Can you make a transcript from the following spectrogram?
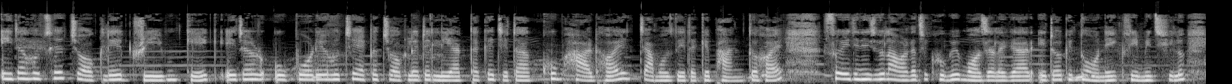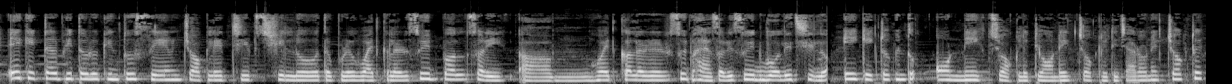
এটা হচ্ছে চকলেট ড্রিম কেক। এটার উপরে হচ্ছে একটা চকলেটের লেয়ার থাকে, যেটা খুব হার্ড হয়, চামচ দিয়ে এটাকে ভাঙতে হয়। সো এই জিনিসগুলো আমার কাছে খুবই মজা লাগে, আর এটাও কিন্তু অনেক ক্রিমি ছিল। এই কেকটার ভিতরেও কিন্তু সেম চকলেট চিপস ছিল, তারপরে হোয়াইট কালারের সুইট বল সরি হোয়াইট কালারের সুইট হ্যাঁ সরি সুইট বলই ছিল। এই কেকটাও কিন্তু অনেক চকলেটি অনেক চকলেটি যারা অনেক চকলেট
